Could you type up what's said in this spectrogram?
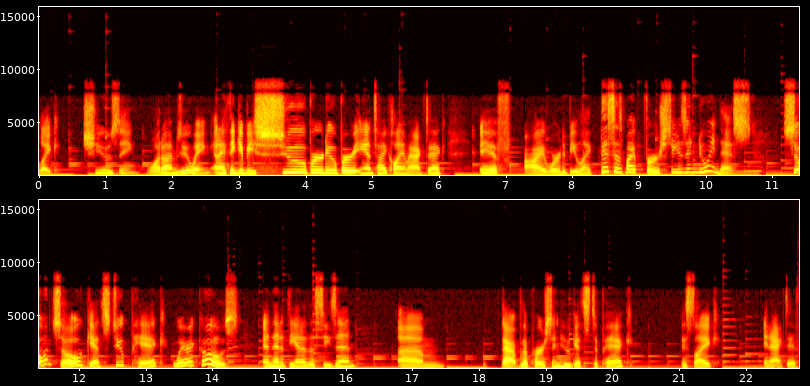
like choosing what I'm doing. And I think it'd be super duper anticlimactic if I were to be like, this is my first season doing this. So and so gets to pick where it goes. And then at the end of the season, um, that the person who gets to pick is like inactive.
